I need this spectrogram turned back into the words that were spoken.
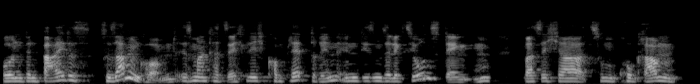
Und wenn beides zusammenkommt, ist man tatsächlich komplett drin in diesem Selektionsdenken, was ich ja zum Programm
